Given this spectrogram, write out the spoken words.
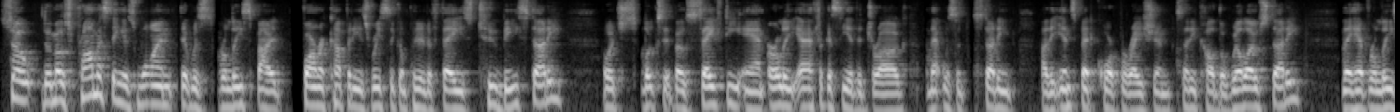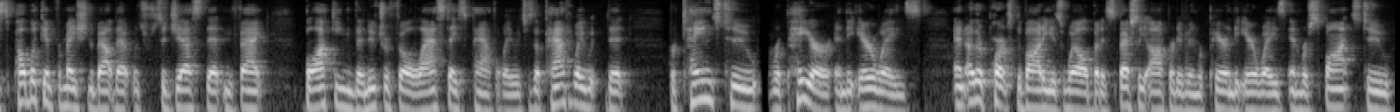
So the most promising is one that was released by pharma companies recently completed a phase 2B study which looks at both safety and early efficacy of the drug. That was a study by the Insmed Corporation, a study called the Willow Study. They have released public information about that, which suggests that, in fact, blocking the neutrophil elastase pathway, which is a pathway that pertains to repair in the airways and other parts of the body as well, but especially operative in repair in the airways in response to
